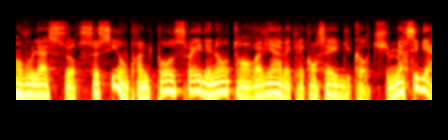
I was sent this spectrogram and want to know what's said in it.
On vous laisse sur ceci, on prend une pause, soyez des nôtres, on revient avec le conseil du coach. Merci bien.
